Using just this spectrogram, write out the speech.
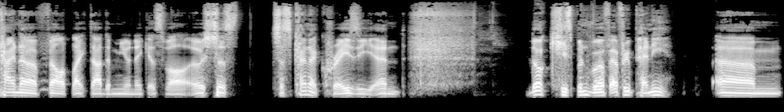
Kind of felt like that in Munich as well. It was just just kind of crazy. And look, he's been worth every penny. Um,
